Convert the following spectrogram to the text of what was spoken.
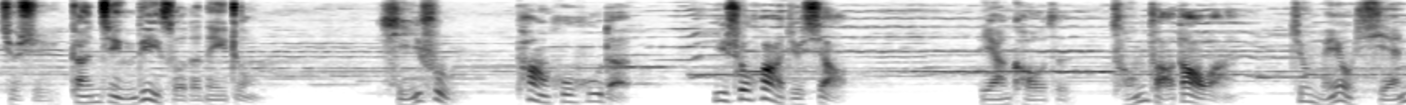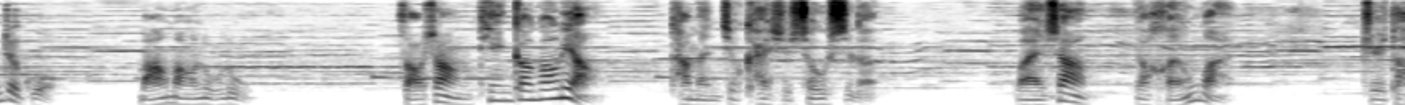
就是干净利索的那种。媳妇胖乎乎的，一说话就笑。两口子从早到晚就没有闲着过，忙忙碌碌。早上天刚刚亮，他们就开始收拾了。晚上要很晚，直到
